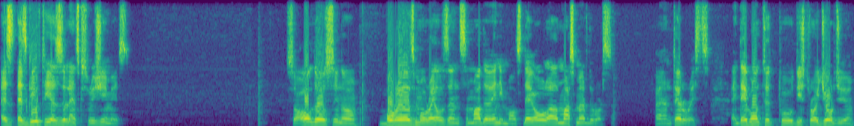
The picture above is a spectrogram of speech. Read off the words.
as as guilty as Zelensky's regime is. So all those, you know, Borrells, Morels, and some other animals, they all are mass murderers and terrorists. And they wanted to destroy Georgia,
